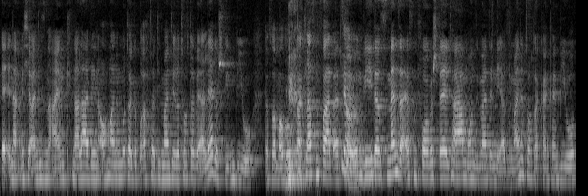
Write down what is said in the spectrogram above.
äh, erinnert mich ja an diesen einen Knaller, den auch mal eine Mutter gebracht hat, die meinte, ihre Tochter wäre allergisch gegen Bio. Das war mal auf irgendeiner Klassenfahrt, als wir irgendwie das Mensa-Essen vorgestellt haben und sie meinte, nee, also meine Tochter kann kein Bio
